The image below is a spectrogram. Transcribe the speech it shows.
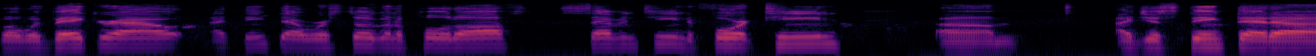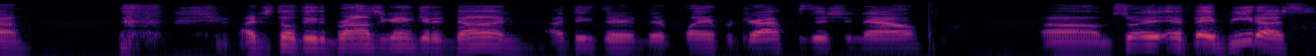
but with Baker out, I think that we're still going to pull it off, 17 to 14. Um, I just think that uh, I just don't think the Browns are going to get it done. I think they're they're playing for draft position now. Um, so if they beat us,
